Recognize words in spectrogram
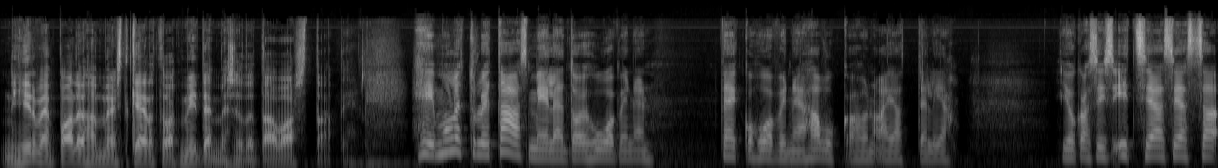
niin hirveän paljonhan meistä kertovat, miten me se otetaan vastaan. Hei, mulle tuli taas mieleen toi Huovinen, Veikko Huovinen ja Havukkahon ajattelija, joka siis itse asiassa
